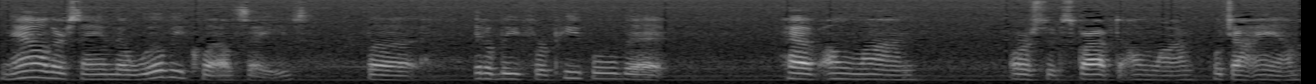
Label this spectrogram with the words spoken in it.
Now they're saying there will be cloud saves, but it'll be for people that have online or subscribe to online, which I am.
